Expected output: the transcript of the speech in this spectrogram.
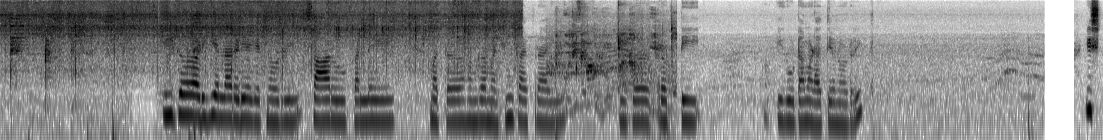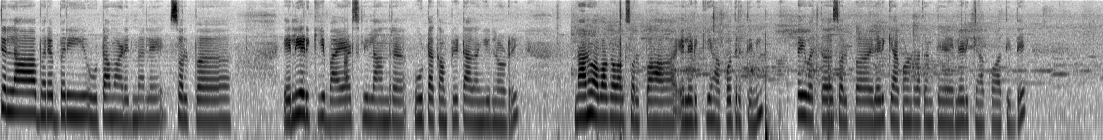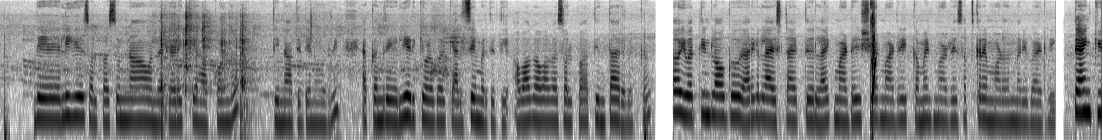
ಈಗ ಅಡುಗೆ ಎಲ್ಲ ರೆಡಿ ಆಗೈತೆ ನೋಡ್ರಿ. ಸಾರು ಪಲ್ಯ ಮತ್ತು ಹಂಗೆ ಮೆಣಸಿನ್ಕಾಯಿ ಫ್ರೈ, ಈಗ ರೊಟ್ಟಿ, ಈಗ ಊಟ ಮಾಡತ್ತೀವಿ ನೋಡ್ರಿ. ಇಷ್ಟೆಲ್ಲ ಬರೋಬ್ಬರಿ ಊಟ ಮಾಡಿದ್ಮೇಲೆ ಸ್ವಲ್ಪ ಎಲೆ ಅಡಿಕೆ ಬಾಯಾಡಿಸ್ಲಿಲ್ಲ ಅಂದ್ರೆ ಊಟ ಕಂಪ್ಲೀಟ್ ಆಗಂಗಿಲ್ಲ ನೋಡ್ರಿ. ನಾನು ಅವಾಗ ಅವಾಗ ಸ್ವಲ್ಪ ಎಲೆ ಅಡಿಕೆ ಹಾಕೋತಿರ್ತೀನಿ. ಇವತ್ತು ಸ್ವಲ್ಪ ಎಲೆ ಅಡಿಕೆ ಹಾಕೊಂಡ್ರದಂತೆ ಎಲೆ ಅಡಿಕೆ ಹಾಕೋತಿದ್ದೆ. ಎಲೆಗೆ ಸ್ವಲ್ಪ ಸುಣ್ಣ ಒಂದೆರಡು ಅಡಿಕೆ ಹಾಕ್ಕೊಂಡು ತಿನ್ನಾತಿದ್ದೆ ನೋಡ್ರಿ. ಯಾಕಂದರೆ ಎಲೆ ಅಡಿಕೆ ಒಳಗೆ ಕ್ಯಾಲ್ಸಿಯಮ್ ಇರ್ತೈತಿ. ಅವಾಗವಾಗ ಅವಾಗ ಸ್ವಲ್ಪ ತಿಂತಾ ಇರಬೇಕು. ಇವತ್ತಿನ ಬ್ಲಾಗು ಯಾರಿಗೆಲ್ಲ ಇಷ್ಟ ಆಯ್ತು ಲೈಕ್ ಮಾಡಿರಿ ಶೇರ್ ಮಾಡಿರಿ ಕಮೆಂಟ್ ಮಾಡಿರಿ ಸಬ್ಸ್ಕ್ರೈಬ್ ಮಾಡೋದನ್ನ ಮರಿಬೇಡ್ರಿ ಥ್ಯಾಂಕ್ ಯು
